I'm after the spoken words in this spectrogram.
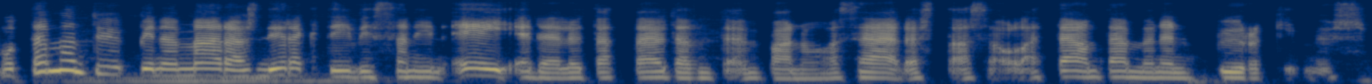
Mutta tämän tyyppinen määräys direktiivissä niin ei edellytä täytäntöönpanoa säädöstasolla. Tämä on tämmöinen pyrkimys.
